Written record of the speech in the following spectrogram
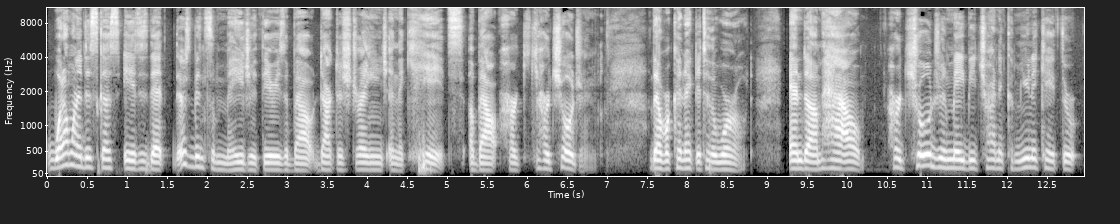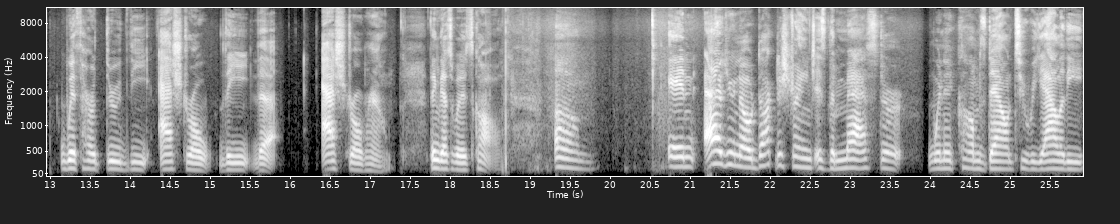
what I want to discuss is, is that there's been some major theories about Doctor Strange and the kids, about her her children that were connected to the world, and um, how her children may be trying to communicate through with her through the astro the the astral realm. I think that's what it's called. Um, and as you know, Doctor Strange is the master when it comes down to reality.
